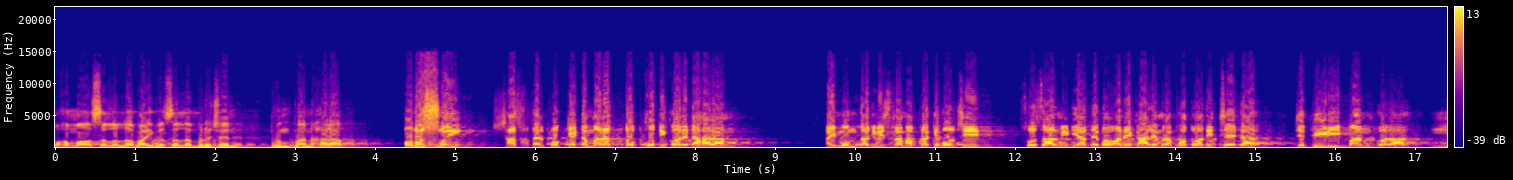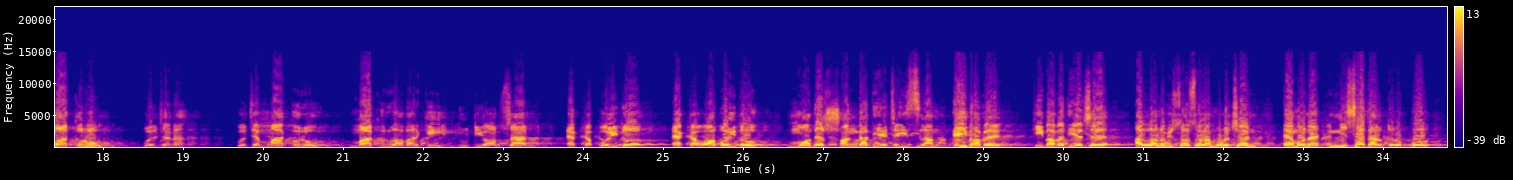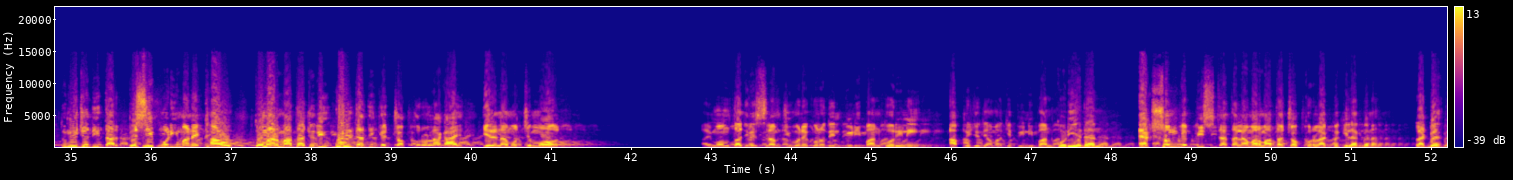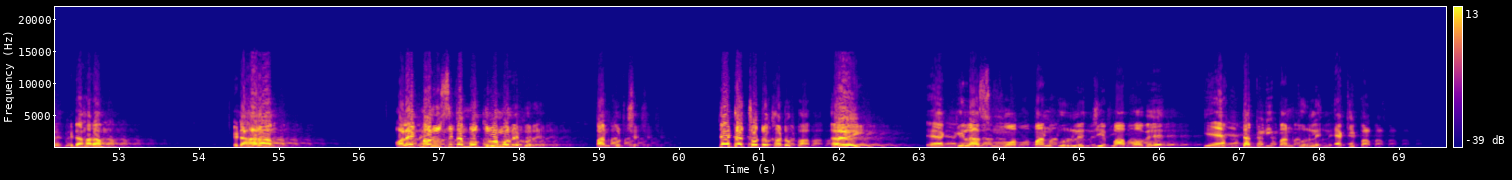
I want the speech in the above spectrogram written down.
মোহাম্মদ সাল্লাহ আলিবাসাল্লাম বলেছেন, ধূমপান হারাম। অবশ্যই স্বাস্থ্যের পক্ষে এটা মারাত্মক ক্ষতিকর, এটা হারাম। এই মমতাজুল ইসলাম আপনাকে বলছি, সোশ্যাল মিডিয়াতে বা অনেক আলেমরা ফতোয়া দিচ্ছে এটা, যে বিড়ি পান করা মাকরু। বলছে না? বলছে মাকরু। মাকরু আবার কি? দুটি অপশন, একটা বৈধ, একটা অবৈধ। মদের সংজ্ঞা দিয়েছে ইসলাম এইভাবে। কীভাবে দিয়েছে? আল্লাহ নবী সাল্লাম বলেছেন, এমন এক নেশাদার দ্রব্য তুমি যদি তার বেশি পরিমাণে খাও, তোমার মাথা যদি উল্টা দিকে চক্র লাগায়, এর নাম হচ্ছে মদ। এই মমতাজুল ইসলাম জীবনে কোনোদিন বিড়ি পান করিনি। আপনি যদি আমাকে বিড়ি পান করিয়ে দেন, একসঙ্গে বিষটা তাহলে আমার মাথা চক্কর লাগবে কি লাগবে না? লাগবে? এটা হারাম। এটা হারাম। অনেক মানুষ এটা মকরু মনে করে। পান করছে। এটা ছোটখাটো পাপ। এই, এক গ্লাস মদ পান করলে যে পাপ হবে, একটা বিড়ি পান করলে একই পাপ।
